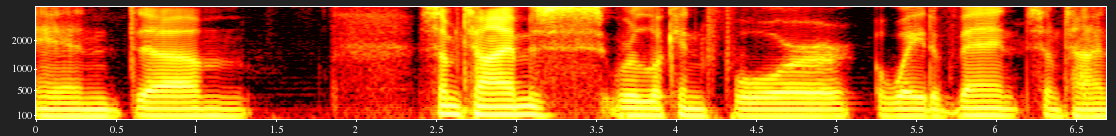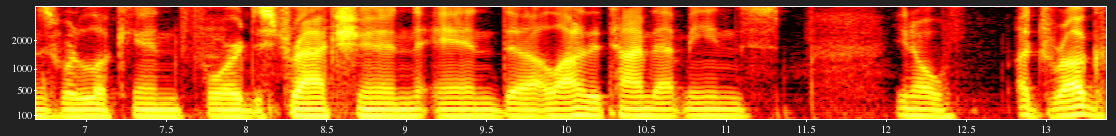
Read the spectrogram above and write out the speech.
and um, sometimes we're looking for a way to vent. Sometimes we're looking for distraction, and uh, a lot of the time that means, you know, a drug.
